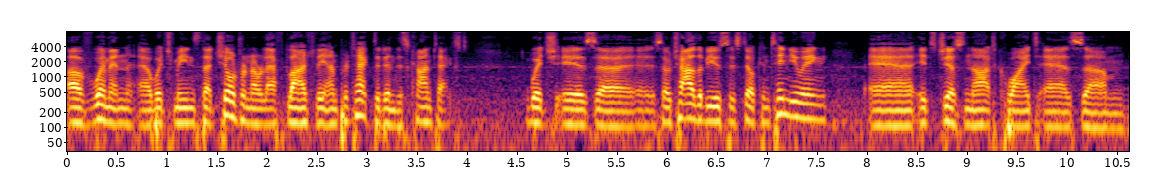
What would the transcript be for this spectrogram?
of women, uh, which means that children are left largely unprotected in this context. Which is uh, so child abuse is still continuing. Uh, it's just not quite as um,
